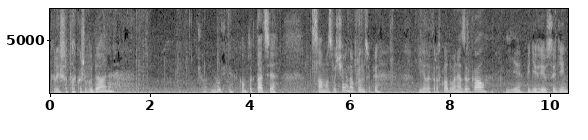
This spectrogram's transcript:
Криша також в ідеалі. Чорні ручки. Комплектація сама звичайна, в принципі. Є електроскладування дзеркал, є підігрів сидінь.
